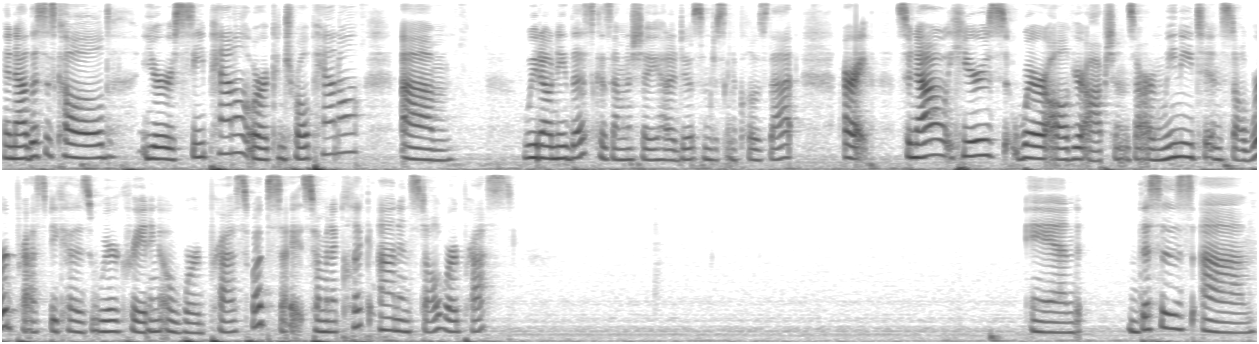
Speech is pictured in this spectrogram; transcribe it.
And now this is called your cPanel or a control panel. Um, we don't need this because I'm going to show you how to do it, so I'm just going to close that. All right, so now here's where all of your options are, and we need to install WordPress because we're creating a WordPress website. So I'm going to click on Install WordPress. And this is um,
